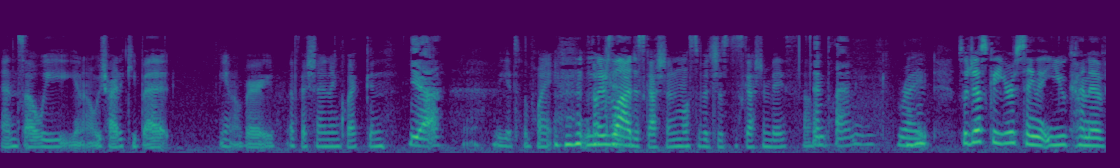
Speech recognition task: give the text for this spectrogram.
and so we you know we try to keep it you know very efficient and quick, and yeah we get to the point. There's a lot of discussion. Most of it's just discussion based. So. and planning Right. So, Jessica, you were saying that you kind of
